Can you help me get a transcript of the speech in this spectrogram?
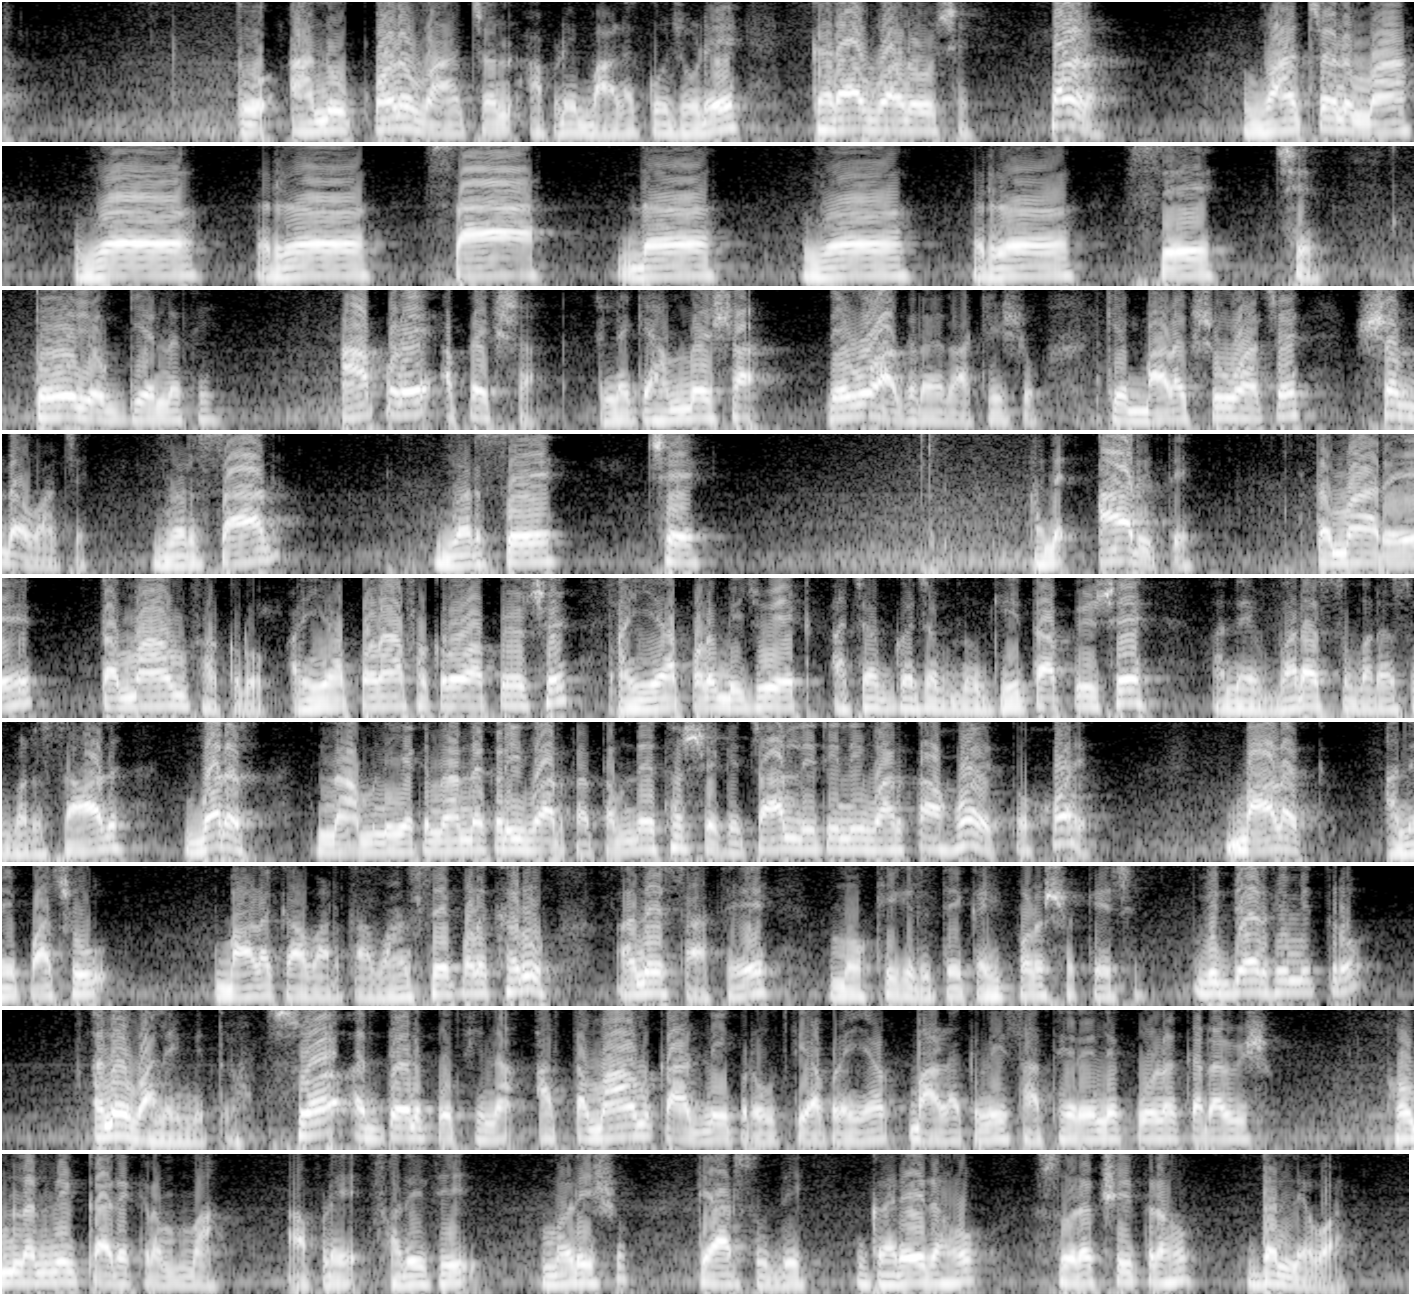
તો આનું પણ વાંચન આપણે બાળકો જોડે કરાવવાનું છે. પણ વાંચનમાં વ, ર, સા, દ, વ, ર, સે છે. તો યોગ્ય નથી. આપણે અપેક્ષા, એટલે કે હંમેશા તેવો આગ્રહ રાખીશું કે બાળક શું વાંચે? શબ્દ વાંચે. વરસાદ વરસે છે. અને આ રીતે તમારે તમામ ફકરો, અહીંયા પણ આ ફકરો આપ્યો છે, અહીંયા પણ બીજું એક અજબ ગજબનું ગીત આપ્યું છે, અને વરસ વરસ વરસાદ વરસ નામની એક નાનકડી વાર્તા. તમને થશે કે ચાર લીટીની વાર્તા હોય તો હોય. બાળક અને પાછું બાળક આ વાર્તા વાંચશે પણ ખરું, અને સાથે મૌખિક રીતે કહી પણ શકે છે. વિદ્યાર્થી મિત્રો અને વાલી મિત્રો, સ્વ અધ્યયન પોથીના આ તમામ કાર્ડની પ્રવૃત્તિ આપણે અહીંયા બાળકની સાથે રહીને પૂર્ણ કરાવીશું. હોમ લર્નિંગ કાર્યક્રમમાં આપણે ફરીથી મળીશું. ત્યાર સુધી ઘરે રહો, સુરક્ષિત રહો. ધન્યવાદ.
